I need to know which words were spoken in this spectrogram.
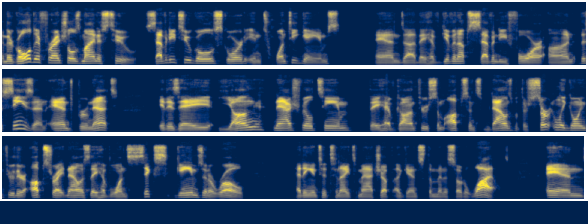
And their goal differential is minus two. 72 goals scored in 20 games and uh, they have given up 74 on the season. And Brunette, it is a young Nashville team. They have gone through some ups and some downs, but they're certainly going through their ups right now as they have won six games in a row heading into tonight's matchup against the Minnesota Wild. And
